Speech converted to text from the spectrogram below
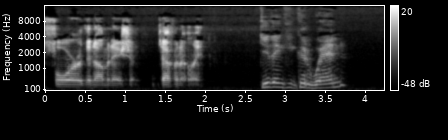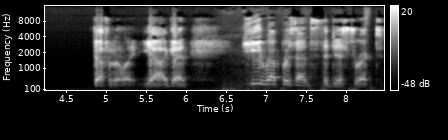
for the nomination. Definitely. Do you think he could win? Definitely. Yeah. Again, he represents the district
